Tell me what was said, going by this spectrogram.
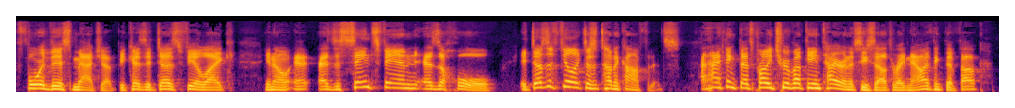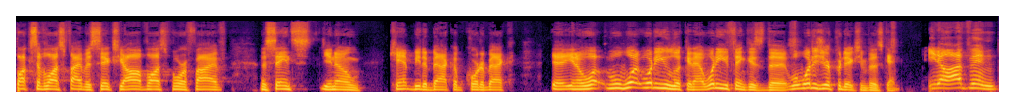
for this matchup because it does feel like you know, as a Saints fan as a whole, it doesn't feel like there's a ton of confidence. And I think that's probably true about the entire NFC South right now. I think the Bucs have lost five or six. Y'all have lost four or five. The Saints, you know, can't beat a backup quarterback. Uh, you know what? What what are you looking at? What do you think is the? What is your prediction for this game? You know, I've been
